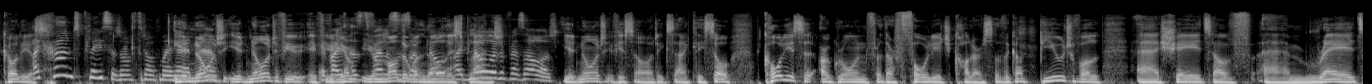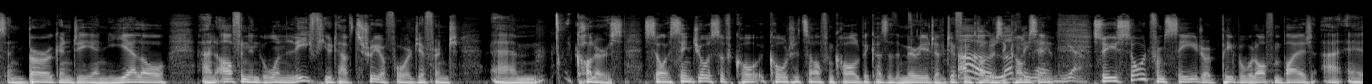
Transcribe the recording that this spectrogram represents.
coleus? I can't place it off the top of my head. You know now. it. You'd know it if you if, If you, I- your, your mother will I'd know know- this I'd plant. know it if I saw it. You'd know it if you saw it exactly. So coleus are grown for their foliage colour. So they've got beautiful uh, shades of um, reds and burgundy and yellow, and often in the one leaf you'd have three or four different um, colours. So St Joseph co- coat it's often called because of the myriad of different Oh, colours it comes in. yeah. So you sow it from seed, or people will often buy it uh, uh,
